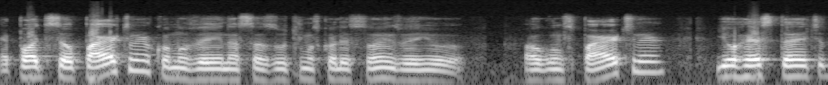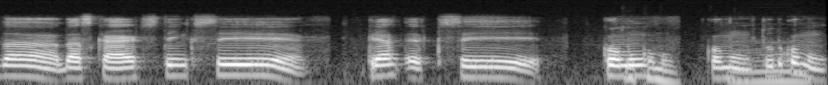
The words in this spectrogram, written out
É, pode ser o partner, como veio nessas últimas coleções, veio alguns partner. E o restante da- das cartas tem que ser, é, que ser comum, Comum. comum, tudo comum.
